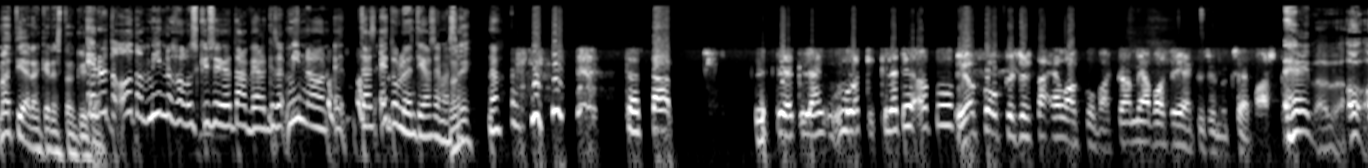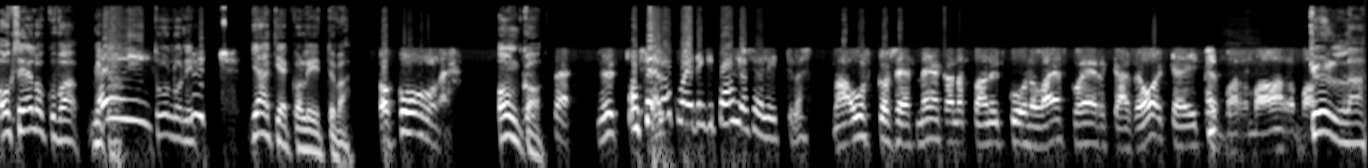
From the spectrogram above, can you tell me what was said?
Mä tiedän, kenestä on kyse. Ei nyt oota, Minna halusi kysyä jotain vielä. Minna on tässä etulyöntiasemassa. Noniin. No. Tota, nyt työ kyllä, mullekin kyllä työ apuu. Joku kysyy sitä elokuvaa, kyllä minä voin siihen kysymykseen vastata. Hei, o, onko se elokuva, mikä on Ei, tullut, niin nyt. jääkiekkoon liittyvä? No kuule, Onko? nyt, nyt Onko se elokuva jotenkin pohjoiseen liittyvä? mä uskoisin, että meidän kannattaa nyt kuunnella Esko Erkää, se oikein itse varmaan arvaa. Kyllä.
